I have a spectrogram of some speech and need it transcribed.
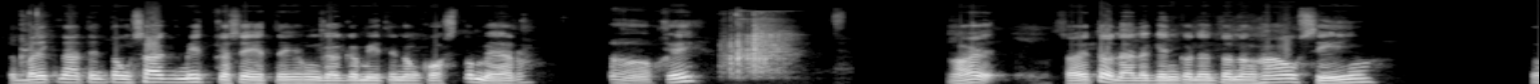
So, balik natin tong sagmit kasi ito yung gagamitin ng customer. Okay. Okay. So, ito, lalagyan ko na to ng housing. So,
